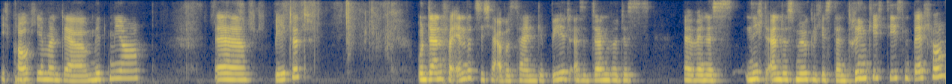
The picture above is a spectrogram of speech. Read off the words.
Ich brauche mhm. jemanden, der mit mir äh, betet. Und dann verändert sich ja aber sein Gebet. Also dann wird es, äh, wenn es nicht anders möglich ist, dann trinke ich diesen Becher.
